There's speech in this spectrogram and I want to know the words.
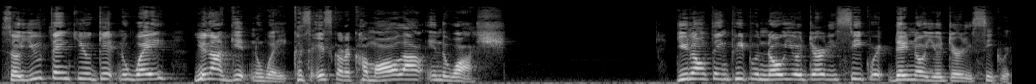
So you think you're getting away, you're not getting away because it's going to come all out in the wash. You don't think people know your dirty secret? They know your dirty secret.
